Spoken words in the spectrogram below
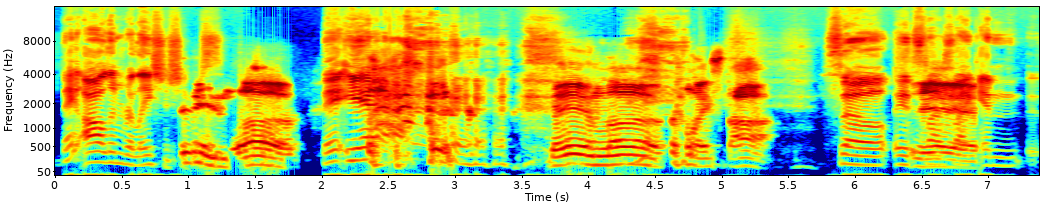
They all in relationships. they in love They yeah. they in love like stop So it's Yeah. like, and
